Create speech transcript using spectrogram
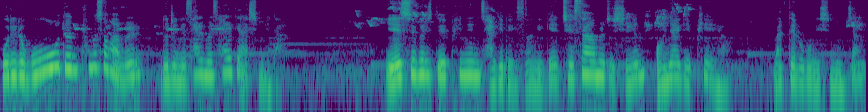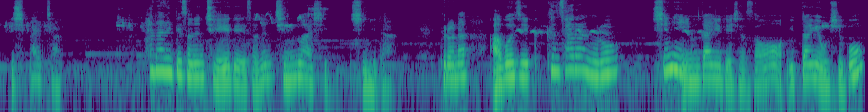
우리로 모든 풍성함을 누리는 삶을 살게 하십니다. 예수 그리스도의 피는 자기 백성에게 죄 사함을 주시는 언약의 피예요. 마태복음 26장 28절. 하나님께서는 죄에 대해서는 진노하십니다. 그러나 아버지의 그큰 사랑으로 신이 인간이 되셔서 이 땅에 오시고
